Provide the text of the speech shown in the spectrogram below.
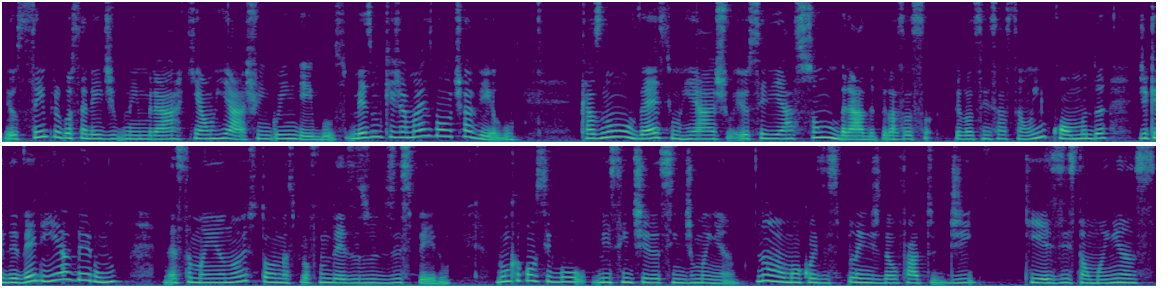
Eu sempre gostaria de lembrar que há um riacho em Green Gables, mesmo que jamais volte a vê-lo. Caso não houvesse um riacho, eu seria assombrada pela, pela sensação incômoda de que deveria haver um. Nesta manhã não estou nas profundezas do desespero. Nunca consigo me sentir assim de manhã. Não é uma coisa esplêndida o fato de que existam manhãs?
